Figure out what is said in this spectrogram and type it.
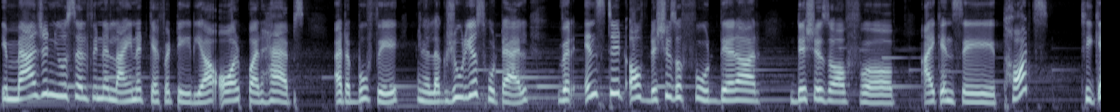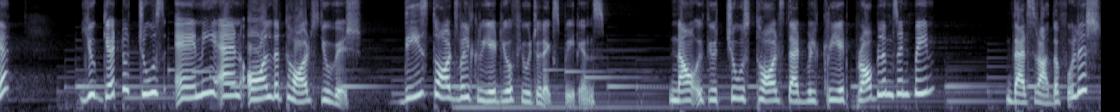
Imagine yourself in a line at cafeteria or perhaps at a buffet in a luxurious hotel where instead of dishes of food, there are dishes of, uh, I can say, thoughts. Okay? You get to choose any and all the thoughts you wish. These thoughts will create your future experience. Now, if you choose thoughts that will create problems and pain, that's rather foolish.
